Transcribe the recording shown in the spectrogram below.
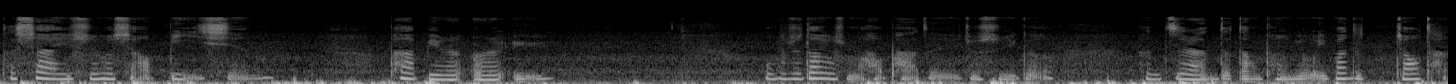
他下意识会想要避嫌，怕别人耳语。我不知道有什么好怕的，就是一个。很自然的当朋友一般的交谈，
